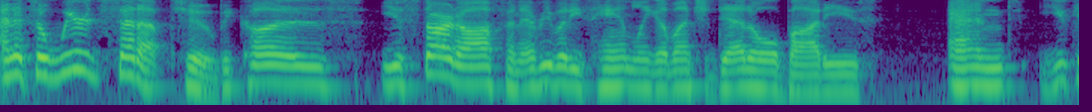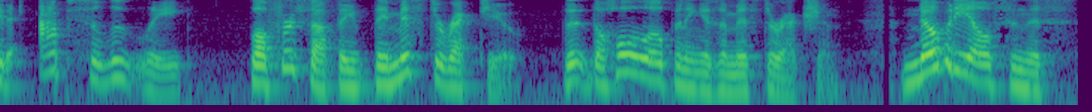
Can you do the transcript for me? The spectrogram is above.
And it's a weird setup too, because you start off and everybody's handling a bunch of dead old bodies, and you could absolutely well, first off, they, they misdirect you. The the whole opening is a misdirection. Nobody else in this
